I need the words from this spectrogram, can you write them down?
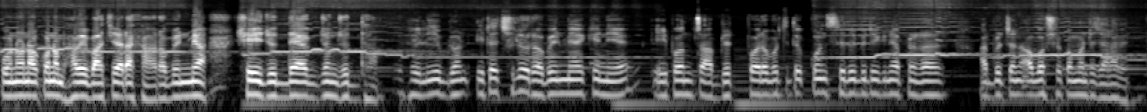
কোনো না কোনোভাবে বাঁচিয়ে রাখা। রবিন মিয়া, সেই যুদ্ধে একজন যোদ্ধা। হেলিব্রন এটা ছিল রবিন মিয়াকে নিয়ে। এই পর্যন্ত আপডেট। পরবর্তীতে কোন সেলিব্রিটিকে নিয়ে আপনারা আপডেট চান অবশ্যই কমেন্টে জানাবেন।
